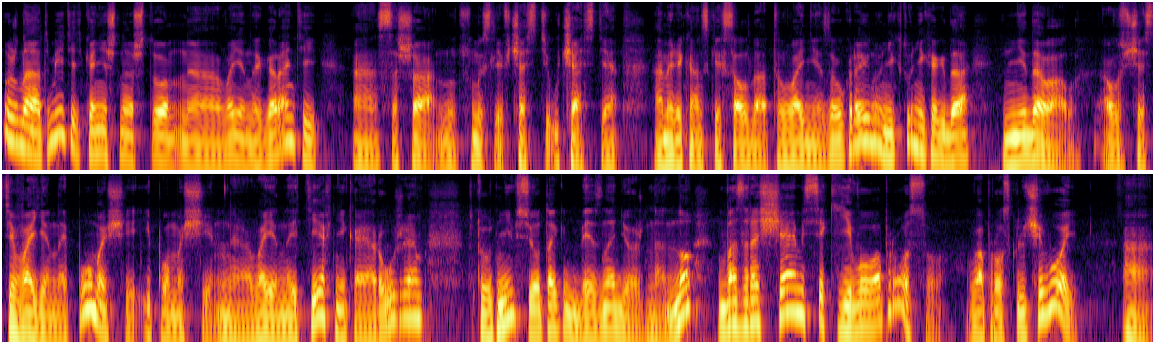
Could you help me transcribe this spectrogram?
Нужно отметить, конечно, что а, военных гарантий США, ну, в смысле в части участия американских солдат в войне за Украину, никто никогда не давал. А вот в части военной помощи и помощи военной техникой, оружием, тут не все так безнадежно. Но возвращаемся к его вопросу. Вопрос ключевой – а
